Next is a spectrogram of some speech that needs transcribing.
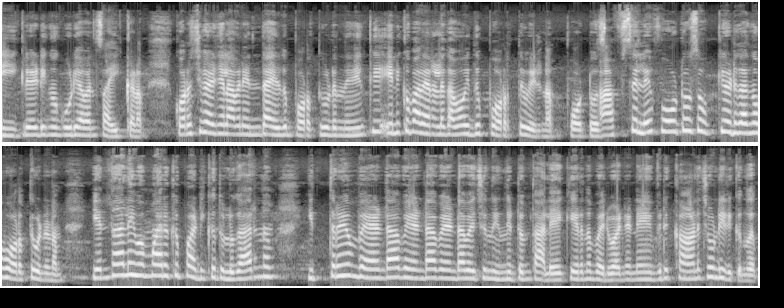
ഡീഗ്രേഡിങ് കൂടി അവൻ സഹിക്കണം. കുറച്ച് കഴിഞ്ഞാൽ അവൻ എന്തായാലും പുറത്തു വിടുന്നത് എനിക്ക് എനിക്ക് പറയാനുള്ളത് അവൻ ഇത് പുറത്ത് വിടണം ഫോട്ടോസ് അഫ്സൽ ഫോട്ടോസ് ഒക്കെ എടുത്ത് അങ്ങ് പുറത്ത് വിടണം. എന്നാലേ ഇവന്മാരൊക്കെ പഠിക്കത്തുള്ളൂ. കാരണം ഇത്രയും വേണ്ട വേണ്ട വേണ്ട വെച്ച് നിന്നിട്ടും തലയിൽ കയറുന്ന പരിപാടിയാണ് ഇവർ കാണിച്ചുകൊണ്ടിരിക്കുന്നത്.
